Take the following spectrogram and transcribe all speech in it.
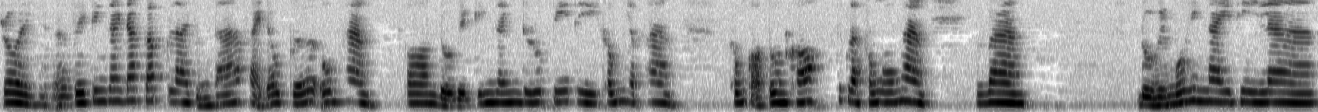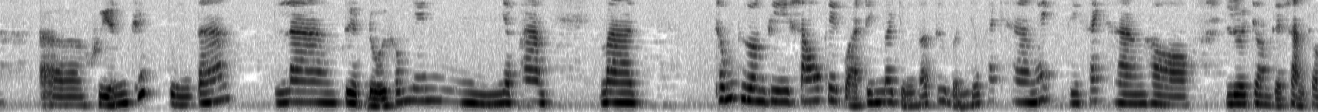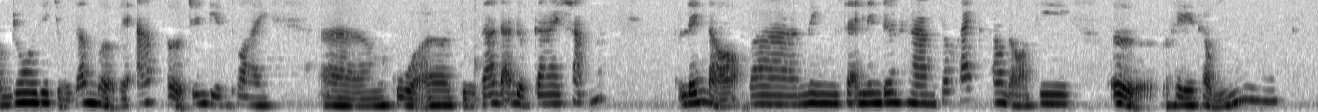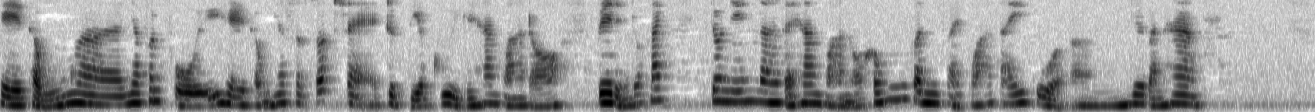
Rồi ờ, về kinh doanh đa cấp là chúng ta phải đầu cơ ôm hàng. Còn đối với kinh doanh dropi thì không nhập hàng không có tồn kho tức là không ôm hàng. Và đối với mô hình này thì là uh, khuyến khích chúng ta là tuyệt đối không nên nhập hàng mà thông thường thì sau cái quá trình mà chúng ta tư vấn cho khách hàng ấy thì khách hàng họ lựa chọn cái sản phẩm rồi thì chúng ta mở cái app ở trên điện thoại uh, của uh, chúng ta đã được cài sẵn lên đó và mình sẽ lên đơn hàng cho khách. Sau đó thì ở hệ thống hệ thống à, nhà phân phối hệ thống nhà sản xuất sẽ trực tiếp gửi cái hàng hóa đó về đến cho khách cho nên là cái hàng hóa nó không cần phải quá tay của ờ, người bán hàng.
